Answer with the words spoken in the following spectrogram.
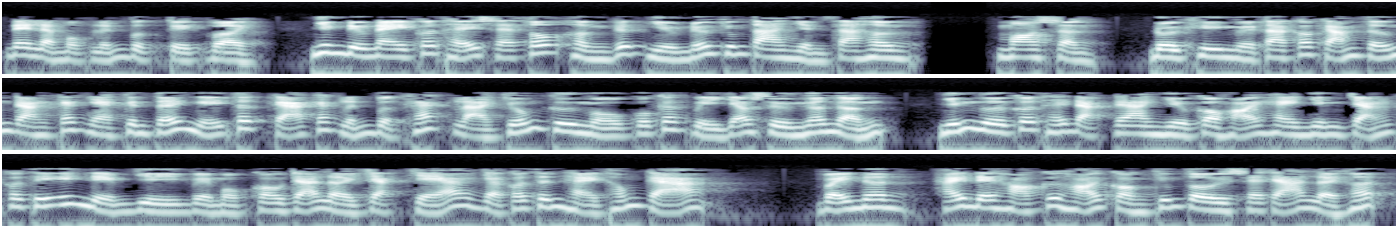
Đây là một lĩnh vực tuyệt vời, nhưng điều này có thể sẽ tốt hơn rất nhiều nếu chúng ta nhìn xa hơn. Morrison, đôi khi người ta có cảm tưởng rằng các nhà kinh tế nghĩ tất cả các lĩnh vực khác là chốn cư ngụ của các vị giáo sư ngớ ngẩn, những người có thể đặt ra nhiều câu hỏi hay nhưng chẳng có tí ý niệm gì về một câu trả lời chặt chẽ và có tính hệ thống cả. Vậy nên, hãy để họ cứ hỏi còn chúng tôi sẽ trả lời hết.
